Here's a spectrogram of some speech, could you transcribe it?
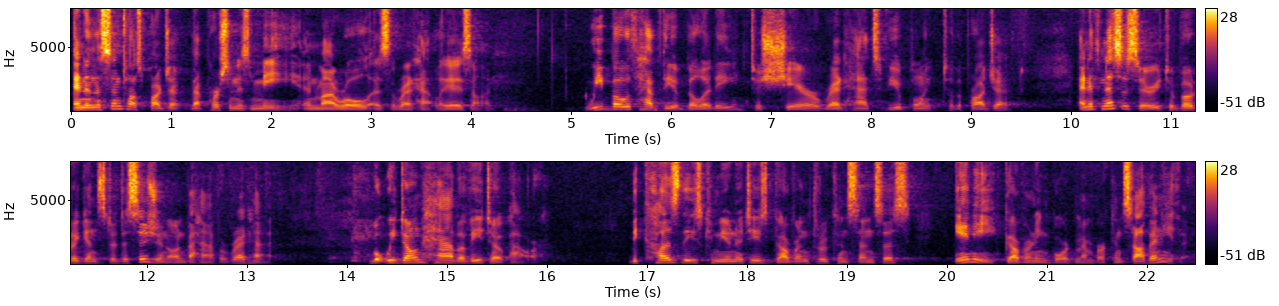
and in the CentOS project, that person is me in my role as the Red Hat liaison. We both have the ability to share Red Hat's viewpoint to the project, and if necessary, to vote against a decision on behalf of Red Hat. But we don't have a veto power. Because these communities govern through consensus, any governing board member can stop anything.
